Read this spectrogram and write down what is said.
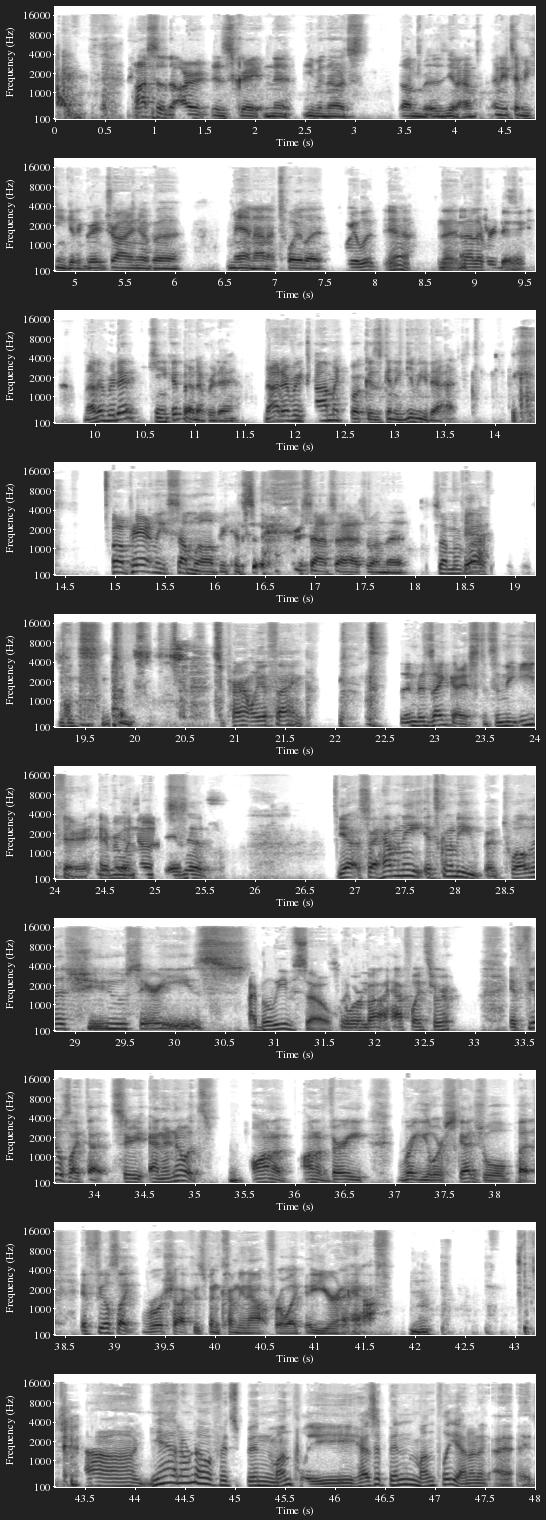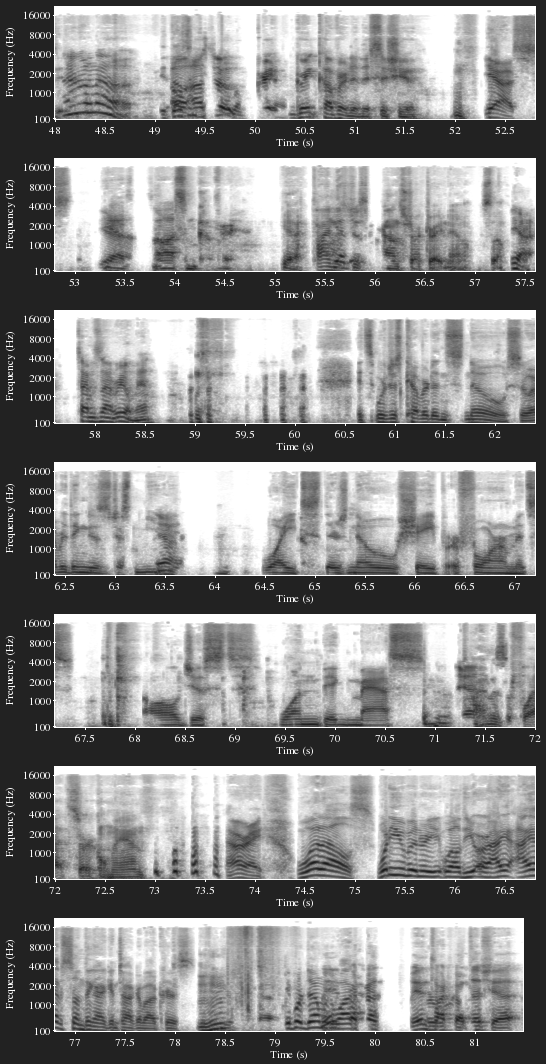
Also, the art is great in it, even though it's um, you know, anytime you can get a great drawing of a man on a toilet, Toilet, yeah, not, not every day. not every day. Can't get that every day. Not every comic book is going to give you that. Well, apparently some will because Chris also has one that Some of Yeah. our it's, it's apparently a thing. in the zeitgeist. It's in the ether. Everyone knows. It is. Yeah. So how many? It's going to be a 12 issue series. I believe so. So we're about halfway through. It feels like that series, and I know it's on a on a very regular schedule, but it feels like Rorschach has been coming out for like a year and a half. Uh, yeah, I don't know if it's been monthly. Has it been monthly? I don't know. I, it, I don't know. it Oh, doesn't. also great, great cover to this issue. yes. Yeah, it's an awesome cover. Yeah, time Yeah, is just a construct right now. So yeah. Time's not real, man. It's we're just covered in snow, so everything is just Yeah. white. There's no shape or form. It's all just one big mass. time is a flat circle, man. All right. What else? What have you been reading? Well, do you or I I have something I can talk about, Chris. Mm-hmm. If we're done We, with didn't watch, about, we didn't talk about this yet.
